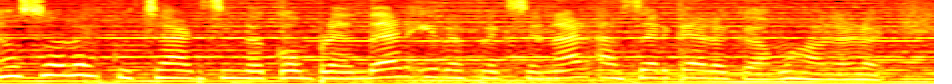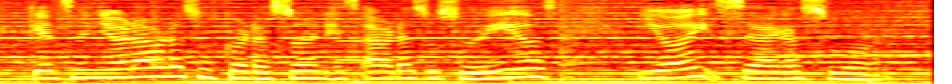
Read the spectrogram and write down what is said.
no solo escuchar, sino comprender y reflexionar acerca de lo que vamos a hablar hoy. Que el Señor abra sus corazones, abra sus oídos y hoy se haga su obra.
